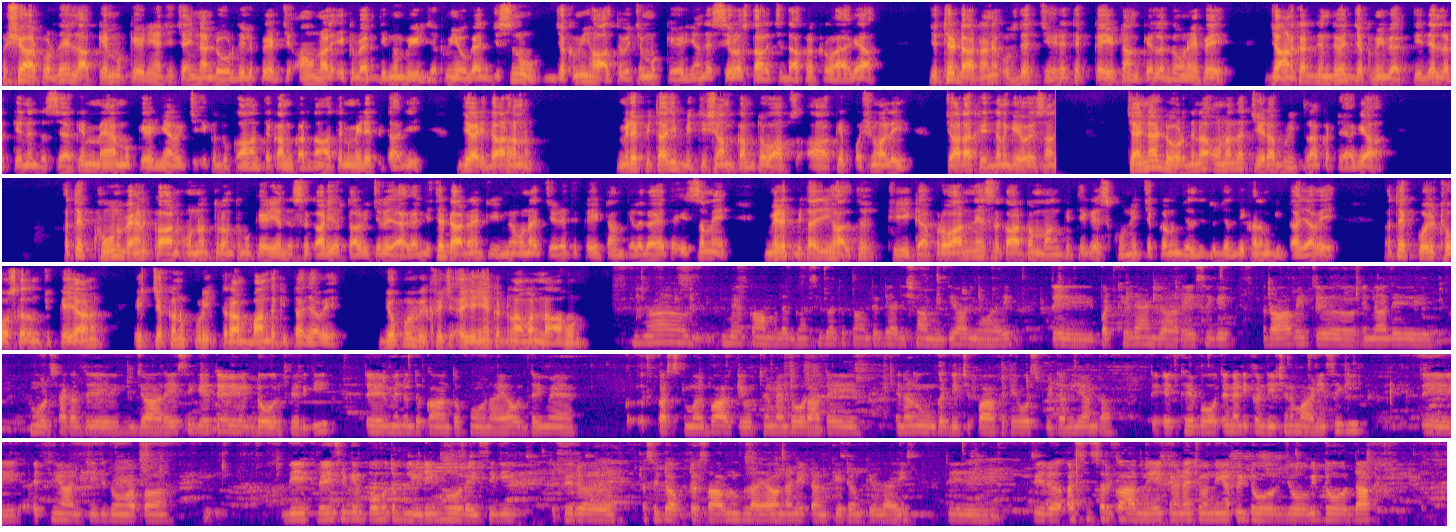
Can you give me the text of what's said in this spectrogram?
ਹੁਸ਼ਿਆਰਪੁਰ ਦੇ ਇਲਾਕੇ ਮੁਕੇੜੀਆਂ 'ਚ ਚਾਈਨਾ ਡੋਰ ਦੀ ਲਪੇਟ 'ਚ ਆਉਣ ਨਾਲ ਇੱਕ ਵਿਅਕਤੀ ਗੰਭੀਰ ਜ਼ਖਮੀ ਹੋ ਗਿਆ ਜਿਸ ਨੂੰ ਜ਼ਖਮੀ ਹਾਲਤ ਵਿੱਚ ਮੁਕੇੜੀਆਂ ਦੇ ਸਿਵਲ ਹਸਪਤਾਲ 'ਚ ਦਾਖਲ ਕਰਵਾਇਆ ਗਿਆ, ਜਿੱਥੇ ਡਾਕਟਰਾਂ ਨੇ ਉਸ ਦੇ ਚਿਹਰੇ ਤੇ ਕਈ ਟਾਂਕੇ ਲਗਾਉਣੇ ਪਏ। ਜਾਣਕਾਰੀ ਦਿੰਦੇ ਹੋਏ ਜ਼ਖਮੀ ਵਿਅਕਤੀ ਦੇ ਲੜਕੇ ਨੇ ਦੱਸਿਆ ਕਿ ਮੈਂ ਮੁਕੇੜੀਆਂ ਵਿੱਚ ਇੱਕ ਦੁਕਾਨ ਤੇ ਕੰਮ ਕਰਦਾ ਹਾਂ ਤੇ ਮੇਰੇ ਪਿਤਾ ਜੀ ਦਿਹਾੜੀਦਾਰ ਹਨ। ਮੇਰੇ ਪਿਤਾ ਜੀ ਬੀਤੀ ਸ਼ਾਮ ਕੰਮ ਤੋਂ ਵਾਪਸ ਆ ਕੇ ਪਸ਼ੂਆਂ ਲਈ ਚਾਰਾ ਖਰੀਦਣ ਗਏ ਹੋਏ ਸਨ। ਚਾਈਨਾ ਡੋਰ ਦੇ ਨਾਲ ਉਹਨਾਂ ਦਾ ਚਿਹਰਾ ਬੁਰੀ ਤਰ੍ਹਾਂ ਕੱਟਿਆ ਗਿਆ। ਅਤੇ ਖੂਨ ਵਹਿਣ ਕਾਰਨ ਉਹਨਾਂ ਨੂੰ ਤੁਰੰਤ ਮੁਕੇਰੀਆਂ ਦੇ ਸਰਕਾਰੀ ਹਸਪਤਾਲ ਵਿੱਚ ਲਿਜਾਇਆ ਗਿਆ, ਜਿੱਥੇ ਡਾਕਟਰਾਂ ਦੀ ਟੀਮ ਨੇ ਉਹਨਾਂ ਦੇ ਚਿਹਰੇ ਤੇ ਕਈ ਟਾਂਕੇ ਲਗਾਏ ਤੇ ਇਸ ਸਮੇਂ ਮੇਰੇ ਪਿਤਾ ਜੀ ਹਾਲਤ ਠੀਕ ਹੈ। ਪਰਿਵਾਰ ਨੇ ਸਰਕਾਰ ਤੋਂ ਮੰਗ ਕੀਤੀ ਕਿ ਇਸ ਖੂਨੀ ਚੱਕਰ ਨੂੰ ਜਲਦੀ ਤੋਂ ਜਲਦੀ ਖਤਮ ਕੀਤਾ ਜਾਵੇ ਅਤੇ ਕੋਈ ਠੋਸ ਕਦਮ ਚੁੱਕੇ ਜਾਣ, ਇਸ ਚੱਕਰ ਨੂੰ ਪੂਰੀ ਤਰ੍ਹਾਂ ਬੰਦ ਕੀਤਾ ਜਾਵੇ, ਜੋ ਭਵਿੱਖ ਵਿੱਚ ਅਜਿਹੀਆਂ ਘਟਨਾਵਾਂ ਨਾ ਹੋਣ। ਨਾ, ਮੈਂ ਕੰਮ ਲੱਗਾ ਸੀਗਾ ਦੁਕਾਨ ਤੇ, ਡੈਡੀ ਸ਼ਾਮੀ ਦਿਹਾੜੀਓਂ ਆਏ ਤੇ ਪੱਠੇ ਲੈਣ ਜਾ ਰਹੇ ਸੀਗੇ। ਰਾਹ ਵਿੱਚ ਇਹਨਾਂ ਦੇ ਮੋਟਰਸਾਈਕਲ ਤੇ ਜਾ ਰਹੇ ਸੀਗੇ ਅਤੇ ਡੋਰ ਫਿਰ ਗਈ ਅਤੇ ਮੈਨੂੰ ਦੁਕਾਨ ਤੋਂ ਫੋਨ ਆਇਆ, ਉੱਦਾਂ ਹੀ ਮੈਂ ਕ- ਕਸਟਮਰ ਭਾਲ ਕੇ ਉੱਥੇ ਮੈਂ ਦੌੜਾਂ ਅਤੇ ਇਹਨਾਂ ਨੂੰ ਗੱਡੀ 'ਚ ਪਾ ਕੇ ਅਤੇ ਹੋਸਪਿਟਲ ਲਿਆਂਦਾ ਅਤੇ ਇੱਥੇ ਬਹੁਤ ਇਹਨਾਂ ਦੀ ਕੰਡੀਸ਼ਨ ਮਾੜੀ ਸੀਗੀ ਅਤੇ ਇੱਥੇ ਆਣ ਕੇ ਜਦੋਂ ਆਪਾਂ ਦੇਖ ਰਹੇ ਸੀਗੇ ਬਹੁਤ ਬਲੀਡਿੰਗ ਹੋ ਰਹੀ ਸੀਗੀ ਅਤੇ ਫਿਰ ਅਸੀਂ ਡਾਕਟਰ ਸਾਹਿਬ ਨੂੰ ਬੁਲਾਇਆ, ਉਹਨਾਂ ਨੇ ਟਾਂਕੇ ਟੁੰਕੇ ਲਾਏ ਅਤੇ ਫਿਰ ਅਸੀਂ ਸਰਕਾਰ ਨੂੰ ਇਹ ਕਹਿਣਾ ਚਾਹੁੰਦੇ ਹਾਂ ਵੀ ਡੋਰ, ਜੋ ਵੀ ਡੋਰ ਦਾ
